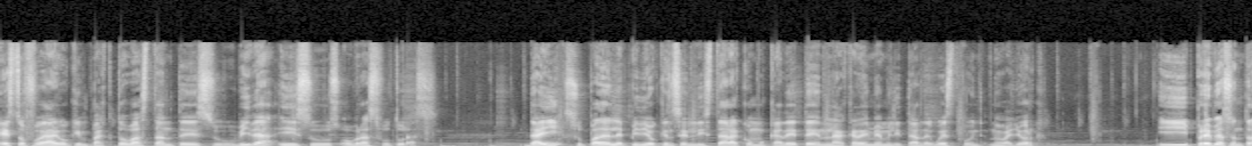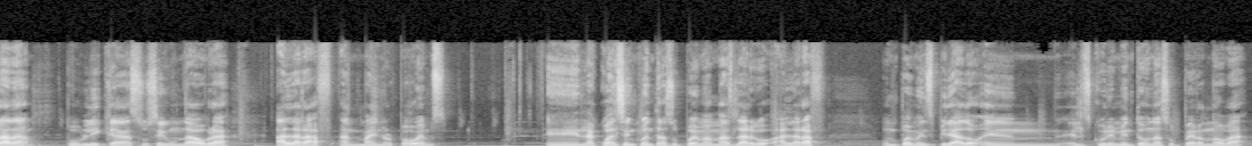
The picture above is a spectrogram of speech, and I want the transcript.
esto fue algo que impactó bastante su vida y sus obras futuras. De ahí, su padre le pidió que se enlistara como cadete en la Academia Militar de West Point, Nueva York. Y previo a su entrada, publica su segunda obra, Al-Araf and Minor Poems, en la cual se encuentra su poema más largo, Al-Araf, un poema inspirado en el descubrimiento de una supernova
